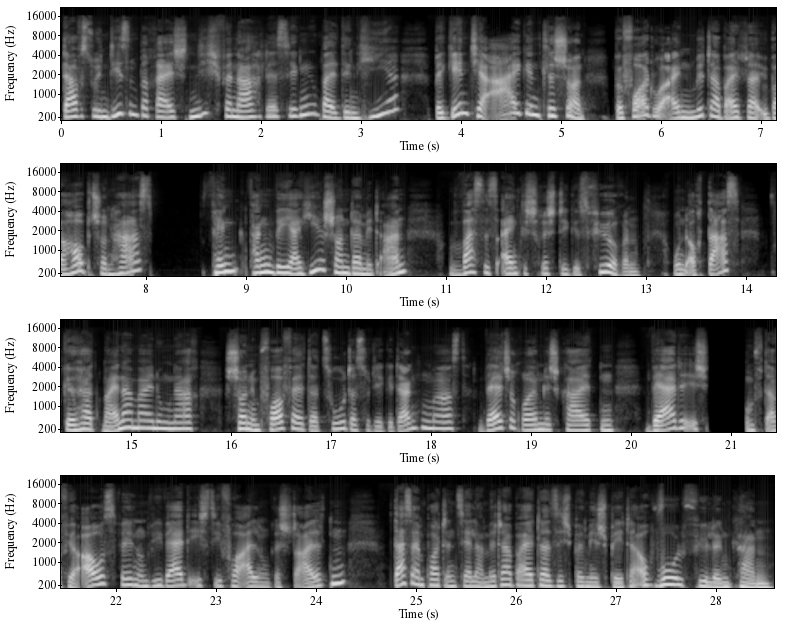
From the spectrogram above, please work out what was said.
darfst du in diesem Bereich nicht vernachlässigen, weil denn hier beginnt ja eigentlich schon, bevor du einen Mitarbeiter überhaupt schon hast, fangen wir ja hier schon damit an, was ist eigentlich richtiges Führen. Und auch das gehört meiner Meinung nach schon im Vorfeld dazu, dass du dir Gedanken machst, welche Räumlichkeiten werde ich dafür auswählen und wie werde ich sie vor allem gestalten, dass ein potenzieller Mitarbeiter sich bei mir später auch wohlfühlen kann.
